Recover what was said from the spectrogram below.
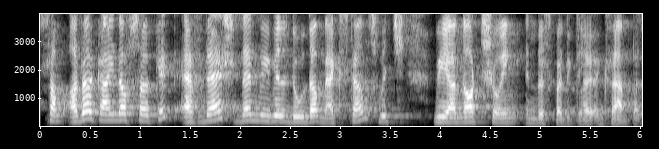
some other kind of circuit f dash, then we will do the max terms which we are not showing in this particular example.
